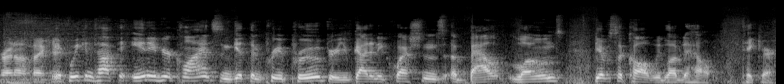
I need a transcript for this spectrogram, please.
Right on, thank you. If we can talk to any of your clients and get them pre-approved or you've got any questions about loans, give us a call. We'd love to help. Take care.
